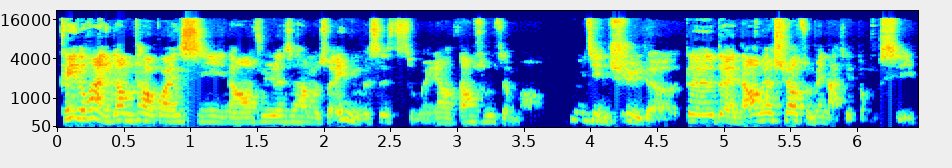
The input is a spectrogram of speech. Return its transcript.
可以的话，你跟他们套关系，然后去认识他们，说，哎，你们是怎么样，当初怎么？进去的，对对对，然后要需要准备哪些东西？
